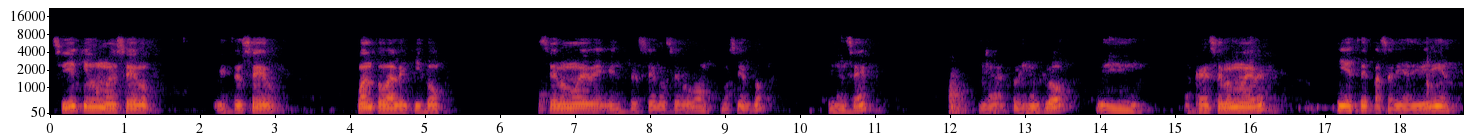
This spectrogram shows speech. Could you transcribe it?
si x1 es 0, este es 0, ¿cuánto vale x2? 0,9 entre 0,02, ¿no es cierto? Fíjense. Ya, por ejemplo, eh, acá es 0,9 y este pasaría a dividir.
